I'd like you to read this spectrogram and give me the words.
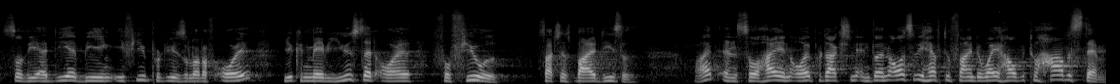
So the idea being if you produce a lot of oil, you can maybe use that oil for fuel, such as biodiesel. Right? And so high in oil production. And then also we have to find a way how to harvest them.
